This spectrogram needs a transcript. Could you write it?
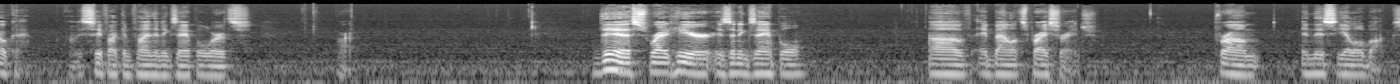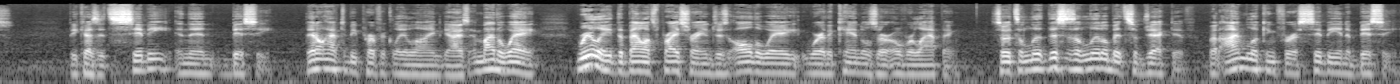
Okay. Let me see if I can find an example where it's... Alright. This right here is an example of a balanced price range from in this yellow box because it's SIBI and then BISI. They don't have to be perfectly aligned, guys. And by the way, really the balanced price range is all the way where the candles are overlapping. So it's a this is a little bit subjective, but I'm looking for a SIBI and a BISI.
